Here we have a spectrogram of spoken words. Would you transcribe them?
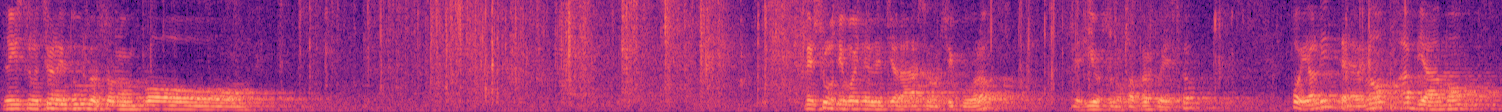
le istruzioni d'uso sono un po' nessuno di voi le leggerà sono sicuro e io sono qua per questo. Poi all'interno abbiamo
